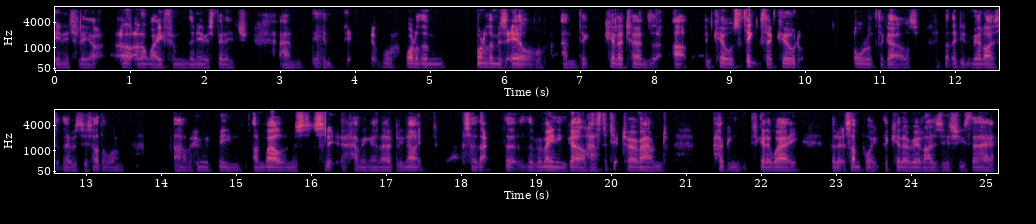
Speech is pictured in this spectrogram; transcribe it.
in Italy, a, long way from the nearest village, and in, it, one of them one of them is ill, and the killer turns up and kills thinks they've killed all of the girls, but they didn't realise that there was this other one uh, who had been unwell and was having an early night. So that the, the remaining girl has to tiptoe around, hoping to get away. But at some point, the killer realizes she's there,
